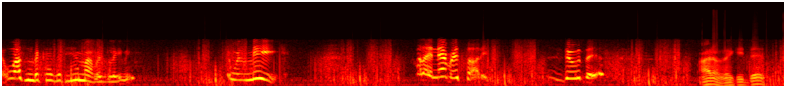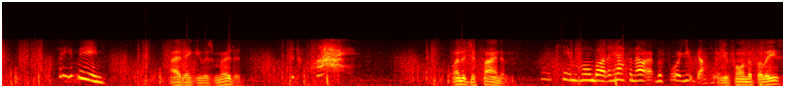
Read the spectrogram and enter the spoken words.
It wasn't because of him I was leaving. It was me. But I never thought he'd do this. I don't think he did. What do you mean? I think he was murdered. But why? When did you find him? I came home about a half an hour before you got here. Have you phoned the police?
